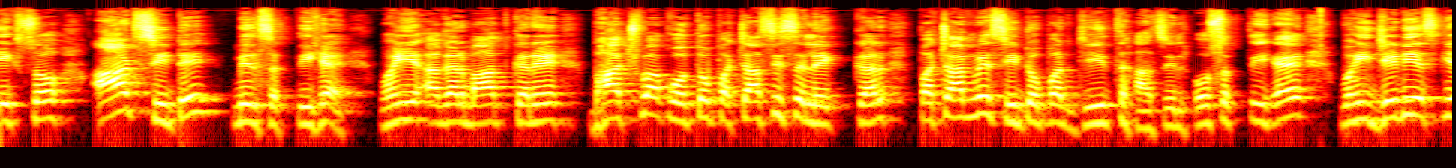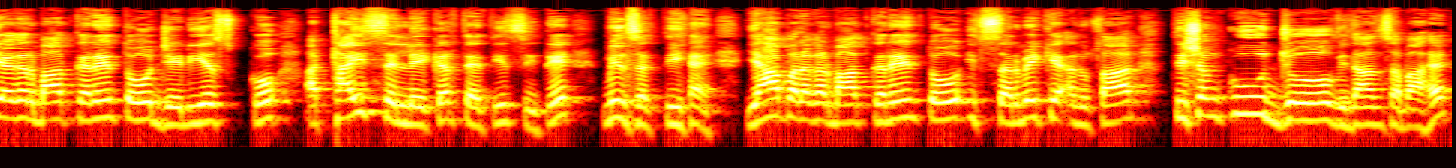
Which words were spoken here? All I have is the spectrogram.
108 सीटें मिल सकती है। वहीं अगर बात करें भाजपा को तो पचासी से लेकर पचानवे सीटों पर जीत हासिल हो सकती है। वहीं जेडीएस की अगर बात करें तो जेडीएस को 28 से लेकर 33 सीटें मिल सकती हैं। यहाँ पर अगर बात करें तो इस सर्वे के अनुसार त्रिशंकु जो विधानसभा है,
